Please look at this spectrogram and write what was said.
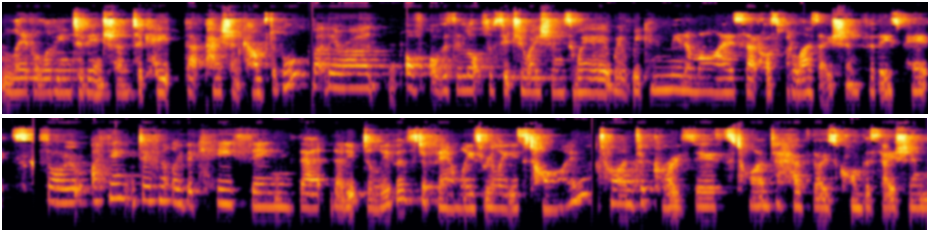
level of intervention to keep that patient comfortable. But there are obviously lots of situations where, where we can minimize that hospitalization for these pets. So I think definitely the key thing that, that it delivers to families really is time, time to process, time to have those conversations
